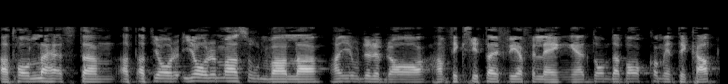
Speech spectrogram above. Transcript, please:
att hålla hästen, att, att Jor, Jorma Solvalla, han gjorde det bra, han fick sitta i fred för länge, de där bakom inte ikapp.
